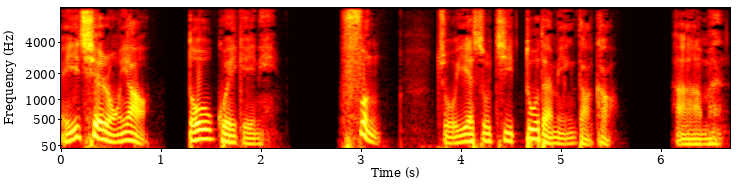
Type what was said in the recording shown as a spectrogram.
一切荣耀都归给你。奉主耶稣基督的名祷告，阿门。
